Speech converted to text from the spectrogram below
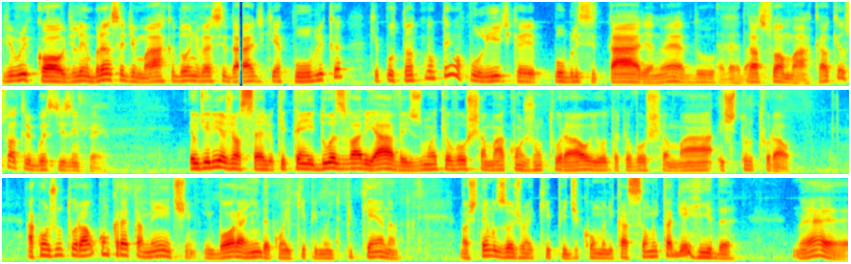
de recall, de lembrança de marca da universidade que é pública, que, portanto, não tem uma política publicitária não é, do, é da sua marca. Ao que o senhor atribui esse desempenho? Eu diria, Jocélio, que tem duas variáveis, uma que eu vou chamar conjuntural e outra que eu vou chamar estrutural. A conjuntural, concretamente, embora ainda com a equipe muito pequena, nós temos hoje uma equipe de comunicação muito aguerrida. Né?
